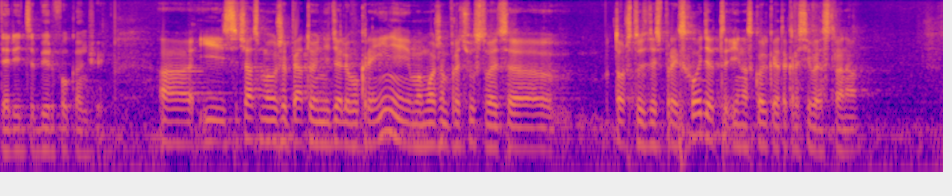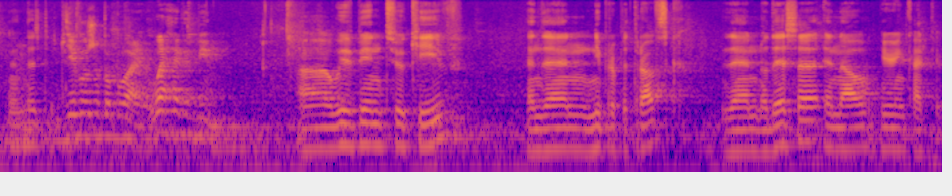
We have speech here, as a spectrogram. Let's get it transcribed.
that it's a beautiful country. Э, И сейчас мы уже пятую неделю в Украине, и мы можем прочувствовать э, то, что здесь происходит, и насколько это красивая страна. Где вы уже побывали? Where have you been? Uh, we've been to Kiev, and then Dnipropetrovsk, then Odessa, and now here in Kharkiv.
